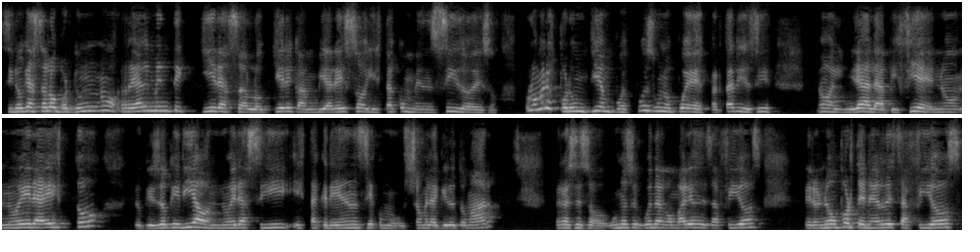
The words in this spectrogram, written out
sino que hacerlo porque uno realmente quiere hacerlo, quiere cambiar eso y está convencido de eso. Por lo menos por un tiempo, después uno puede despertar y decir, no, mirá, la pifié, no, no era esto lo que yo quería o no era así esta creencia como yo me la quiero tomar. Pero es eso, uno se encuentra con varios desafíos, pero no por tener desafíos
